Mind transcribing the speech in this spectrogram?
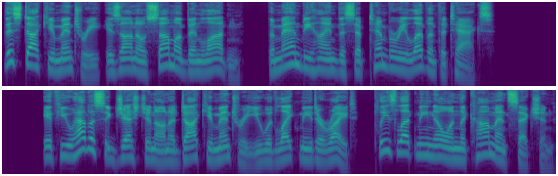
This documentary is on Osama bin Laden, the man behind the September 11th attacks. If you have a suggestion on a documentary you would like me to write, please let me know in the comments section.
